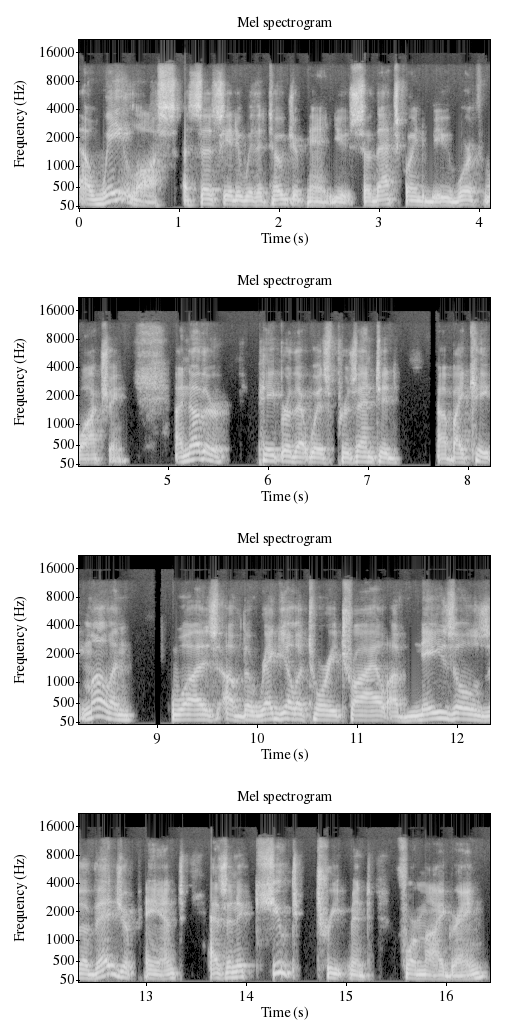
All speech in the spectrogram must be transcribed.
a weight loss associated with atogepant use. So that's going to be worth watching. Another paper that was presented uh, by Kate Mullin was of the regulatory trial of nasal zavegepant as an acute treatment for migraine.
